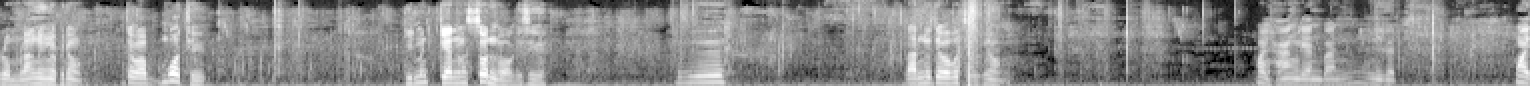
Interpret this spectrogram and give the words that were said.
หล่มหลังหนึ่งแล้วพี่น้อง แต่ว่าบ่ถือดินมันแกนมันส้นออกซื่อๆเออ รันอยู่แต่ว่าบ่ถือพี่น้องห้อยหางเรียนบันอันนี้ก็ห้อย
